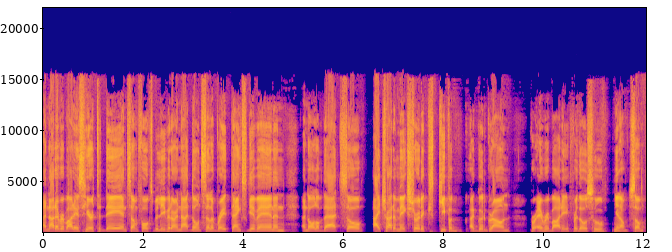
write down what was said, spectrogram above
And not everybody is here today, and some folks, believe it or not, don't celebrate Thanksgiving and and all of that. So I try to make sure to keep a, a good ground for everybody, for those who you know. So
